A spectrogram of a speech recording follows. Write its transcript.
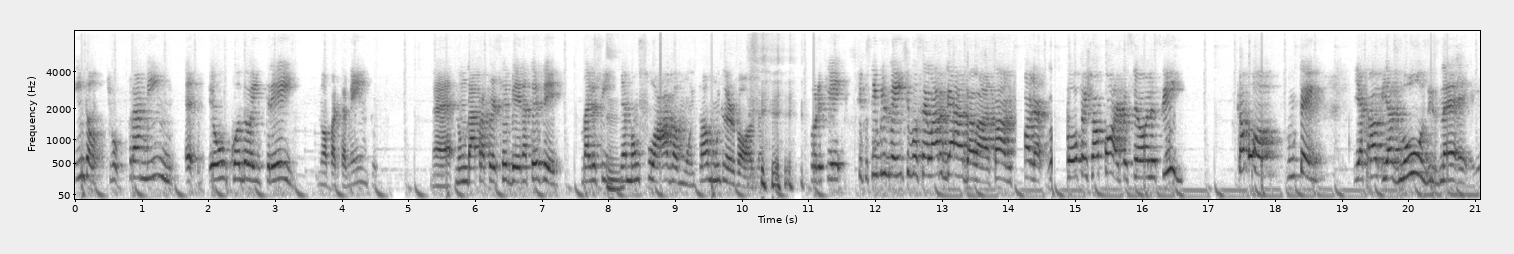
Então, tipo, pra mim, é, eu quando eu entrei no apartamento, né, não dá para perceber na TV. Mas assim, hum. minha mão suava muito, tava muito nervosa. Porque, tipo, simplesmente você é largada lá, sabe? Olha, eu vou fechar a porta, você olha assim, acabou, não tem. E, aquela, e as luzes, né? E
